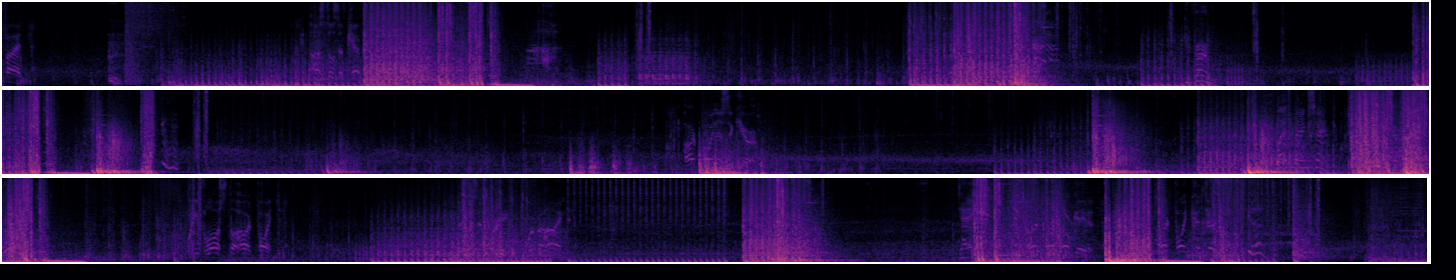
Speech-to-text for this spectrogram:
identified. Hostiles have captured. Confirming. Hardpoint is secure. Flashbang sent. We've lost the hardpoint. This isn't working. We're behind. Dang. Hardpoint located. Hardpoint contested.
